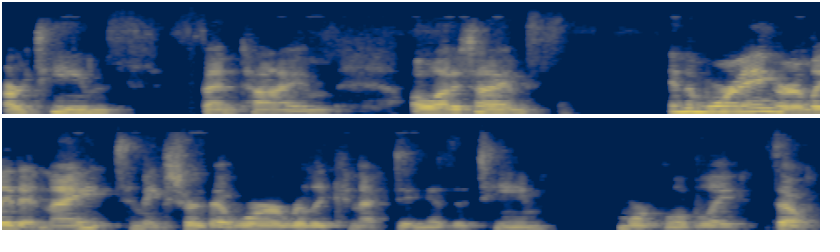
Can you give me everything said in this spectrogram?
our teams spend time a lot of times in the morning or late at night to make sure that we're really connecting as a team more globally. So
